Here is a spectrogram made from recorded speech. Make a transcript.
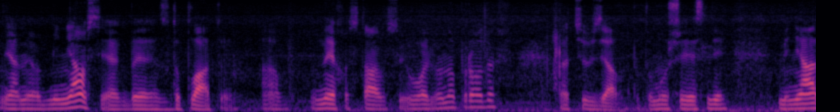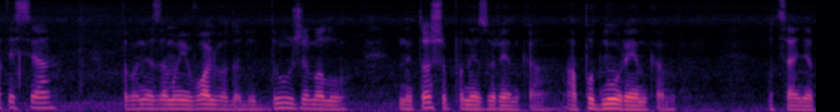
Я не обмінявся якби з доплатою, а в них оставив свою Volvo на продаж, а цю взяв. Тому що якщо мінятися, то вони за мою Volvo дадуть дуже малу. Не то, що по низу ринка, а по дну ринка оцінять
